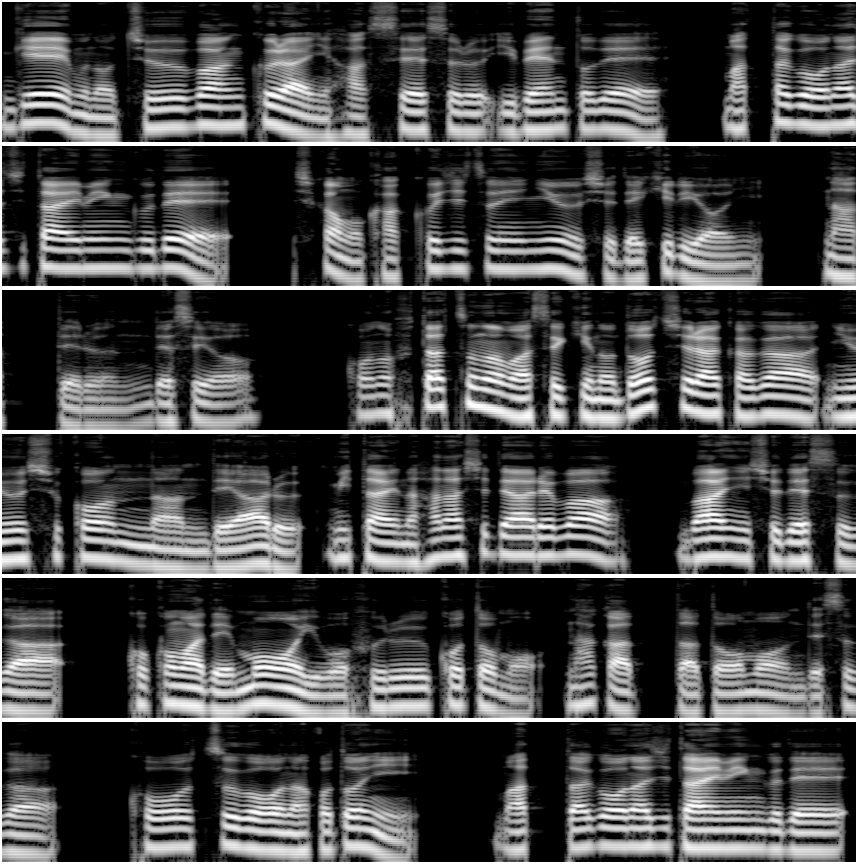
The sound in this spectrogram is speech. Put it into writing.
ゲームの中盤くらいに発生するイベントで全く同じタイミングでしかも確実に入手できるようになってるんですよ。この2つの魔石のどちらかが入手困難であるみたいな話であればバーニッシュですがここまで猛威を振るうこともなかったと思うんですが好都合なことに全く同じタイミングで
